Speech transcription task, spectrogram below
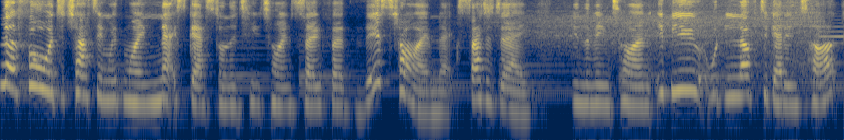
Look forward to chatting with my next guest on the Tea Time Sofa this time next Saturday. In the meantime, if you would love to get in touch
